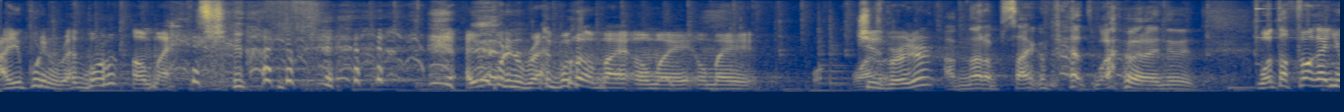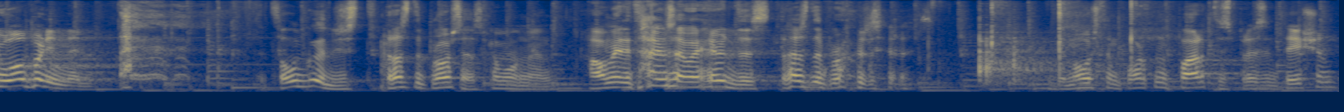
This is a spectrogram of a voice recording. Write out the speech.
Are you putting Red Bull on my? Are you putting Red Bull on my on my on my cheeseburger? I'm not a psychopath. Why would I do it? What the fuck are you opening then? It's all good. Just trust the process. Come on, man. How many times have I heard this? Trust the process. The most important part is presentation.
